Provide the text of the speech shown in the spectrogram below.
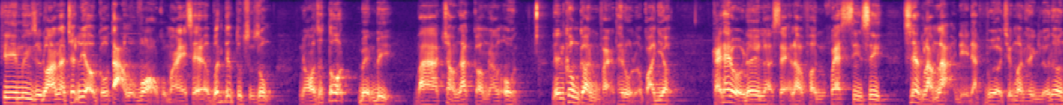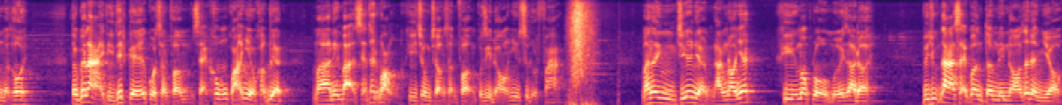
thì mình dự đoán là chất liệu cấu tạo bộ vỏ của máy sẽ vẫn tiếp tục sử dụng. Nó rất tốt, bền bỉ và cảm giác cầm nắng ổn nên không cần phải thay đổi nó quá nhiều. Cái thay đổi ở đây là sẽ là phần quét CNC sẽ được làm lại để đặt vừa chiếc màn hình lớn hơn mà thôi. Tổng kết lại thì thiết kế của sản phẩm sẽ không có quá nhiều khác biệt mà nên bạn sẽ thất vọng khi trông chờ sản phẩm có gì đó như sự đột phá. Màn hình chính là điểm đáng nói nhất khi Mac Pro mới ra đời vì chúng ta sẽ quan tâm đến nó rất là nhiều.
